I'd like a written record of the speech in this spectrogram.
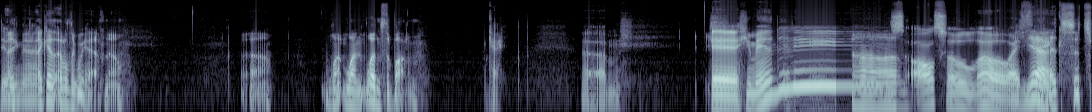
doing that. I guess I don't think we have no. Uh, one one one's the bottom. Okay. Um, uh, humanity is Um, also low. I yeah, think. it's it's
